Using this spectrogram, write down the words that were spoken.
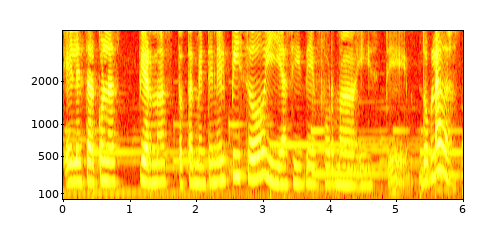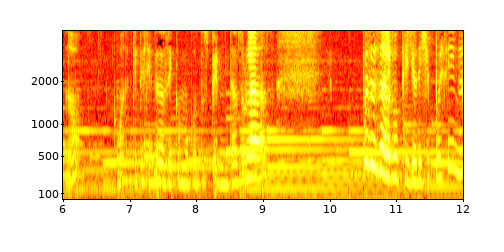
el estar con las piernas totalmente en el piso y así de forma este, dobladas, ¿no? Que te sientes así como con tus piernitas dobladas pues es algo que yo dije, pues sí, ¿no?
